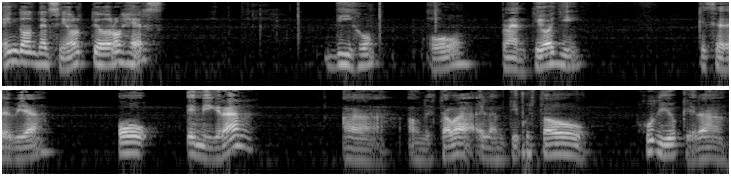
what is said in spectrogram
en donde el señor Teodoro Herz dijo o planteó allí que se debía o emigrar a, donde estaba el antiguo Estado judío, que era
